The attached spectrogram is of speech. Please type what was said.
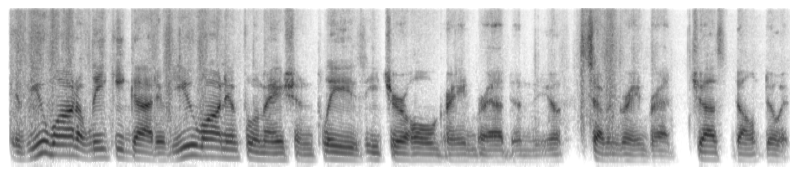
If you want a leaky gut, if you want inflammation, please eat your whole grain bread and you know, seven grain bread. Just don't do it.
